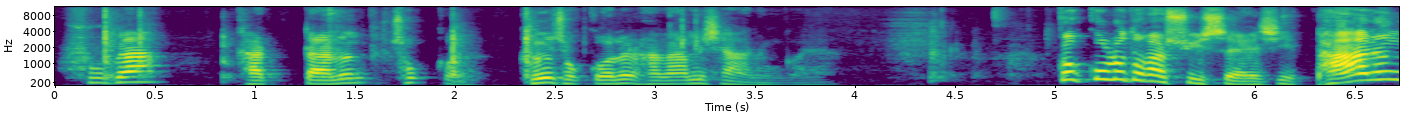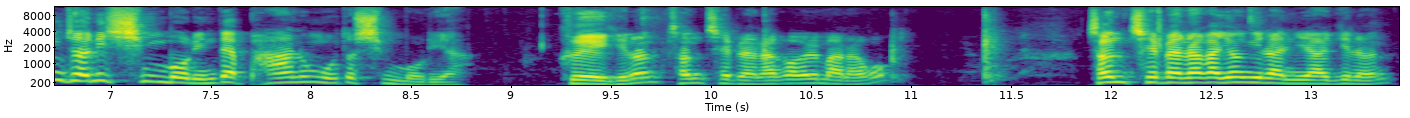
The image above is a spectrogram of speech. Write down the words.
후가 같다는 조건. 그 조건을 하나 암시하는 거야. 거꾸로도 갈 수 있어야지. 반응 전이 10몰인데 반응 후도 10몰이야. 그 얘기는 전체 변화가 얼마라고? 전체 변화가 0이라는 이야기는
